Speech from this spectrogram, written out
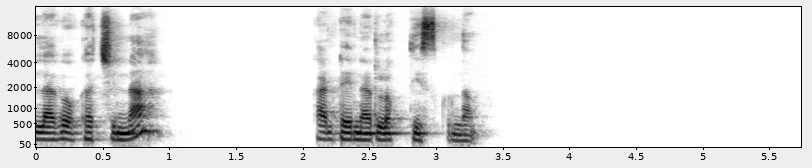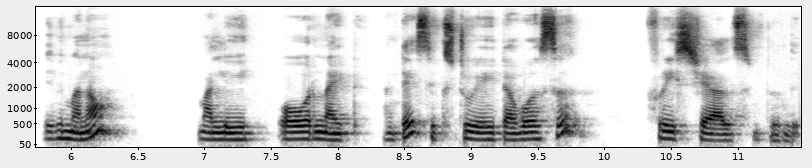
ఇలాగ ఒక చిన్న కంటైనర్లోకి తీసుకుందాం. ఇది మనం మళ్ళీ ఓవర్ నైట్ అంటే six to eight hours freeze చేయాల్సి ఉంటుంది.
